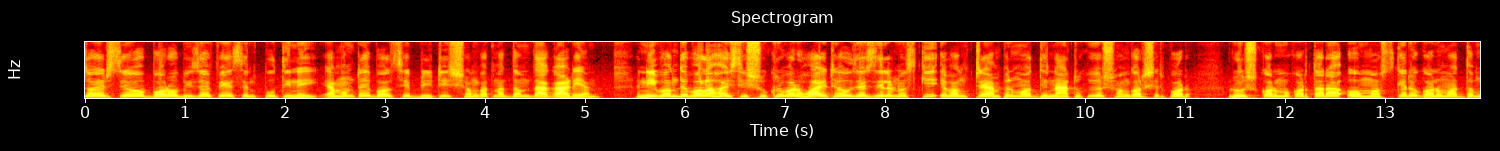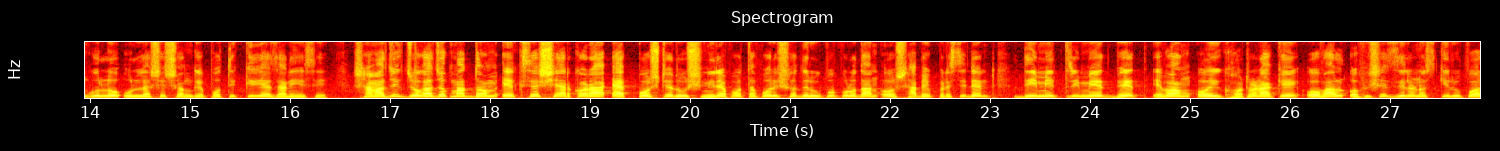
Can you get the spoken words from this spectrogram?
জয়ের চেয়েও বড় বিজয় পেয়েছেন পুতিনেই, এমনটাই বলছে ব্রিটিশ সংবাদ মাধ্যম দ্য গার্ডিয়ান। নিবন্ধে বলা হয়েছে শুক্রবার হোয়াইট হাউসে জেলেনস্কি এবং ট্রাম্পের মধ্যে নাটকীয় সংঘর্ষের পর রুশ কর্মকর্তারা ও মস্কেরও গণমাধ্যমগুলো উল্লাসের সঙ্গে প্রতিক্রিয়া জানিয়েছে। সামাজিক যোগাযোগ মাধ্যম এক্সে শেয়ার করা এক পোস্টে রুশ নিরাপত্তা পরিষদের উপপ্রধান ও সাবেক প্রেসিডেন্ট দিমিত্রি মেদভেদ এবং ওই ঘটনাকে ওভাল অফিসে জিলেনস্কির উপর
